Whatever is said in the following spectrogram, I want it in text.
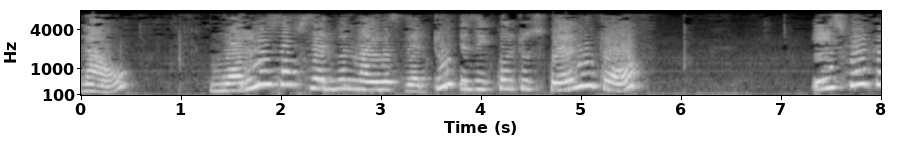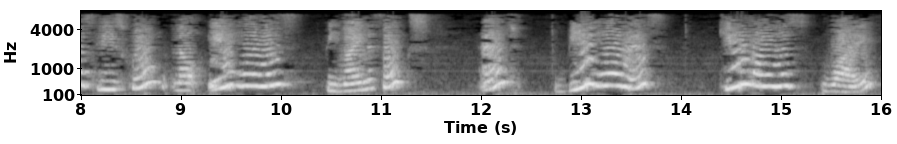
Now, modulus of Z1 minus Z2 is equal to square root of a square plus b square. Now a here is p minus x and b here is q minus y.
